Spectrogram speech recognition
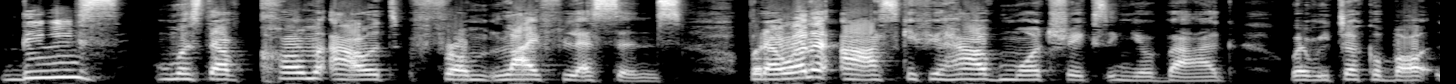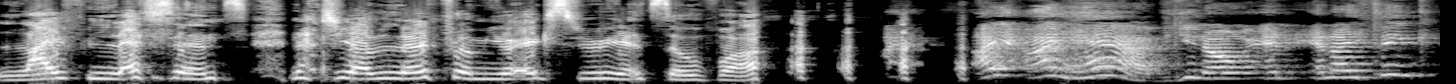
these must have come out from life lessons. But I want to ask if you have more tricks in your bag where we talk about life lessons that you have learned from your experience so far. I, I have, you know, and, and I think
